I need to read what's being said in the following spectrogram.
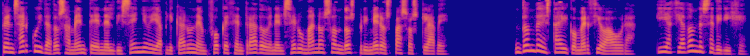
Pensar cuidadosamente en el diseño y aplicar un enfoque centrado en el ser humano son dos primeros pasos clave. ¿Dónde está el comercio ahora? ¿Y hacia dónde se dirige?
